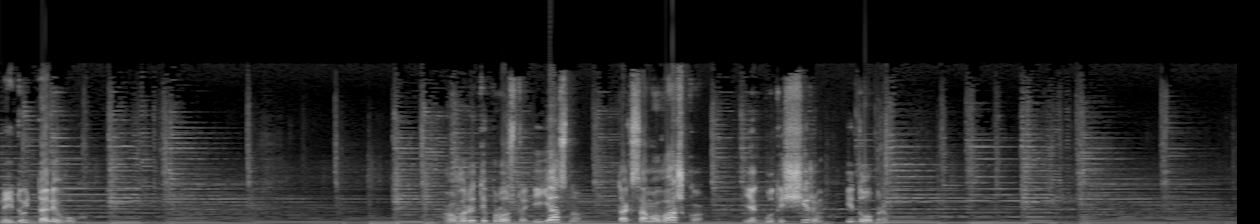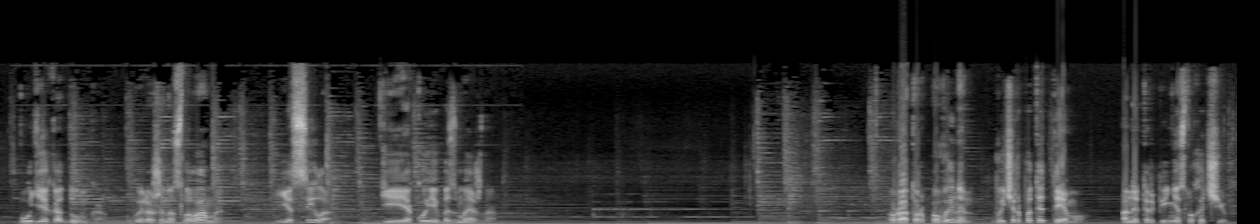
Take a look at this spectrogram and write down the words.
не йдуть далі вух. Говорити просто і ясно так само важко, як бути щирим і добрим. Будь-яка думка, виражена словами, є сила, дія якої безмежна. Оратор повинен вичерпати тему, а не терпіння слухачів.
